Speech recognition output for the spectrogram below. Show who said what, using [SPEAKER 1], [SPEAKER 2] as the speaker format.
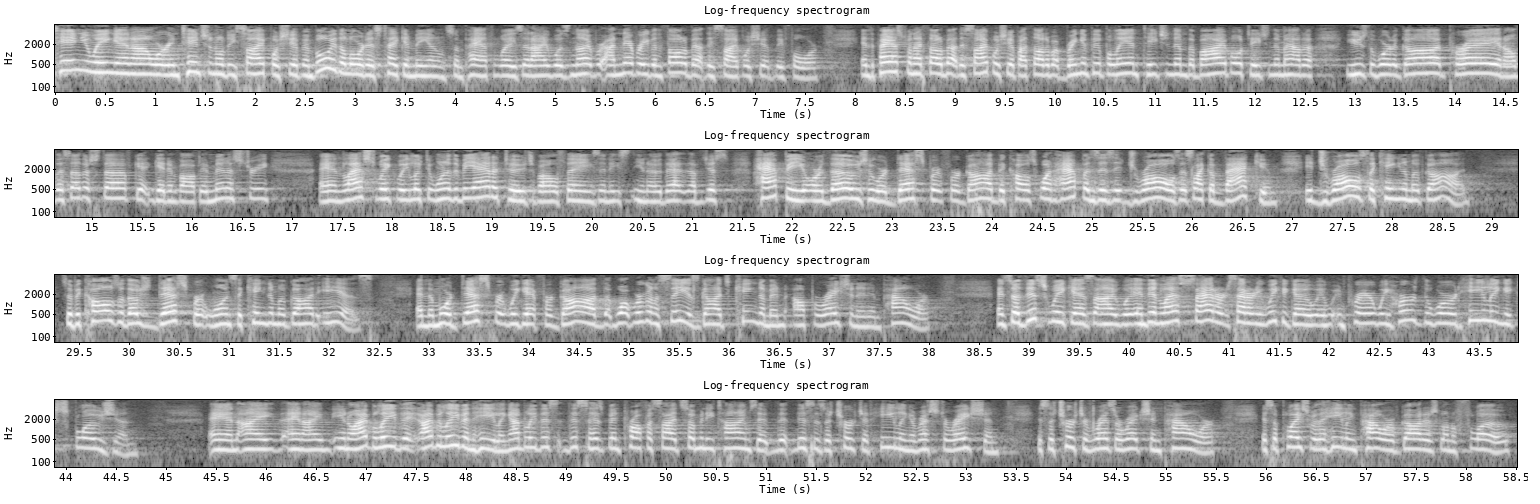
[SPEAKER 1] continuing in our intentional discipleship, and boy, the Lord has taken me on some pathways that I was never, I never even thought about discipleship before. In the past, when I thought about discipleship, I thought about bringing people in, teaching them the Bible, teaching them how to use the Word of God, pray, and all this other stuff, get, get involved in ministry. And last week we looked at one of the Beatitudes of all things, and he's, you know, that of just happy or those who are desperate for God because what happens is it draws, it's like a vacuum, it draws the kingdom of God. So, because of those desperate ones, the kingdom of God is. And the more desperate we get for God, that what we're going to see is God's kingdom in operation and in power. And so this week, as I and then last Saturday, Saturday week ago in, in prayer, we heard the word healing explosion. And I and I you know I believe that I believe in healing. I believe this this has been prophesied so many times that, that this is a church of healing and restoration. It's a church of resurrection power. It's a place where the healing power of God is going to flow.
